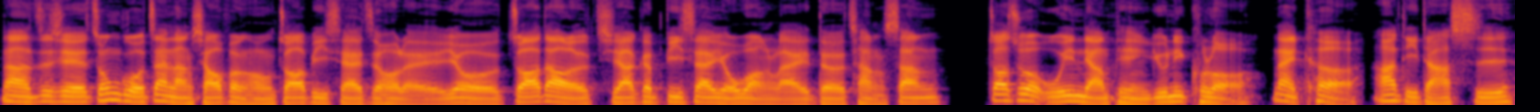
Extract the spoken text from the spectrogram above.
那这些中国战狼小粉红抓 BCI 之后嘞，又抓到了其他跟 BCI 有往来的厂商，抓住了无印良品、Uniqlo、耐克、阿迪达斯，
